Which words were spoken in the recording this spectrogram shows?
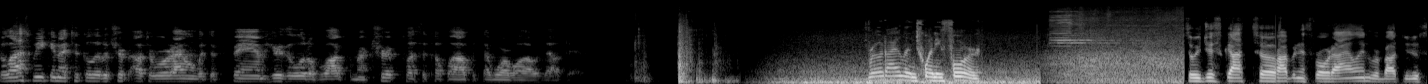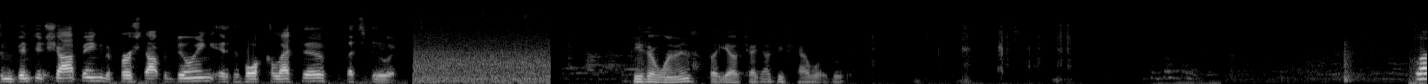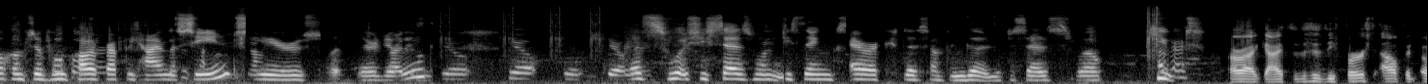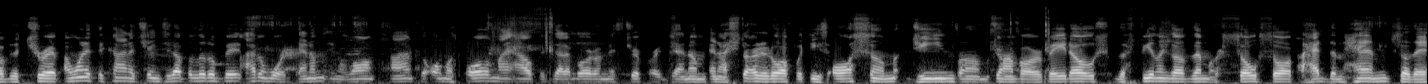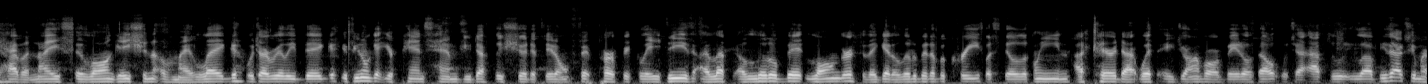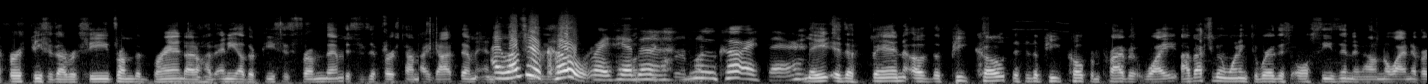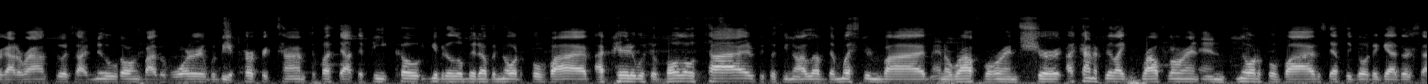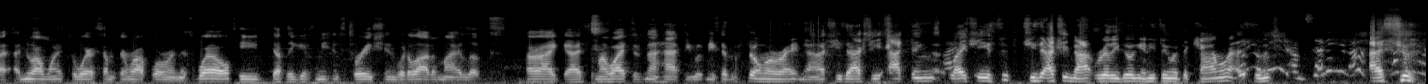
So last weekend I took a little trip out to Rhode Island with the fam. Here's a little vlog from our trip, plus a couple outfits I wore while I was out there. Rhode Island 24. So we just got to Providence, Rhode Island. We're about to do some vintage shopping. The first stop we're doing is the Vault Collective. Let's do it. These are women's, but yo, check out these cowboy boots. Welcome to Blue Collar Prep Behind the Scenes. Here's what they're doing. That's what she says when she thinks Eric does something good. She says, well, cute. All right, guys. So this is the first outfit of the trip. I wanted to kind of change it up a little bit. I haven't worn denim in a long time, so almost all of my outfits that I bought on this trip are denim. And I started off with these awesome jeans from John Varvatos. The feeling of them are so soft. I had them hemmed, so they have a nice elongation of my leg, which I really dig. If you don't get your pants hemmed, you definitely should if they don't fit perfectly. These I left a little bit longer, so they get a little bit of a crease, but still look clean. I paired that with a John Varvatos belt, which I absolutely love. These are actually my first pieces I received from the brand. I don't have any other pieces from them. This is the first time I got them. And I love your coat right here, Oh, the blue coat right there. Nate is a fan of the peak coat. This is the peak coat from Private White. I've actually been wanting to wear this all season, and I don't know why I never got around to it. So I knew going by the water, it would be a perfect time to bust out the peak coat, give it a little bit of a nautical vibe. I paired it with a bolo tie because you know I love the Western vibe and a Ralph Lauren shirt. I kind of feel like Ralph Lauren and nautical vibes definitely go together. So I, I knew I wanted to wear something Ralph Lauren as well. He definitely gives me inspiration with a lot of my looks. All right, guys. So my wife is not happy with me because I'm filming right now. She's actually acting like she's she's actually not really doing anything with the camera. As soon I'm setting it up. as soon,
